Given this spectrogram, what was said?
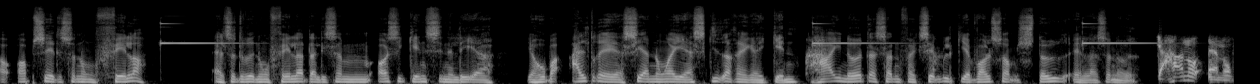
at opsætte sådan nogle fælder, altså du ved, nogle fælder, der ligesom også igen signalerer, jeg håber aldrig, at jeg ser nogle af jeres skiderikker igen. Har I noget, der sådan for eksempel giver voldsom stød eller sådan noget? Jeg har noget andet,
